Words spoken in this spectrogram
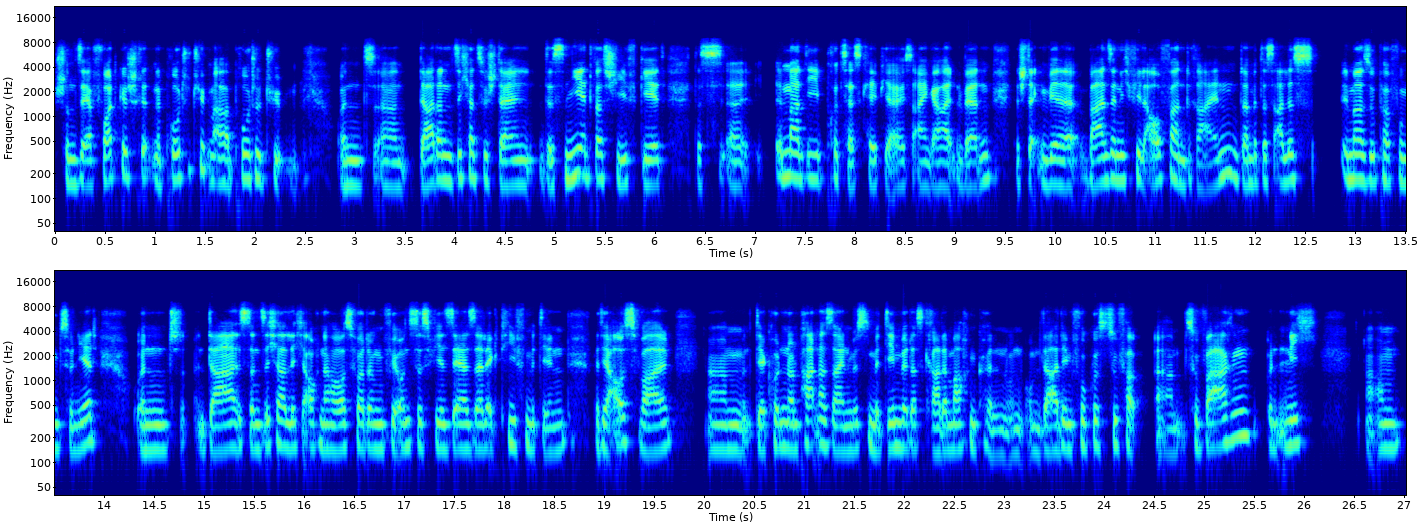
schon sehr fortgeschrittene Prototypen, aber Prototypen. Und äh, da dann sicherzustellen, dass nie etwas schief geht, dass äh, immer die Prozess-KPIs eingehalten werden, da stecken wir wahnsinnig viel Aufwand rein, damit das alles immer super funktioniert. Und da ist dann sicherlich auch eine Herausforderung für uns, dass wir sehr selektiv mit, den, mit der Auswahl ähm, der Kunden und Partner sein müssen, mit denen wir das gerade machen können, und, um da den Fokus zu, ähm, zu wahren und nicht ähm,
